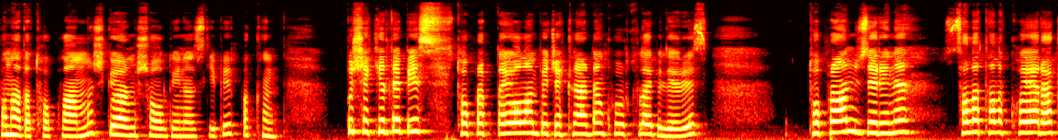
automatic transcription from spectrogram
Buna da toplanmış. Görmüş olduğunuz gibi bakın. Bu şekilde biz toprakta olan böceklerden kurtulabiliriz. Toprağın üzerine salatalık koyarak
